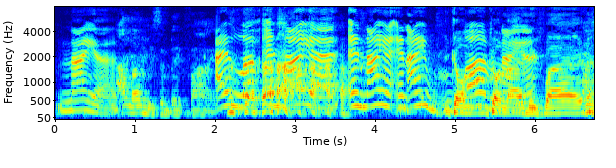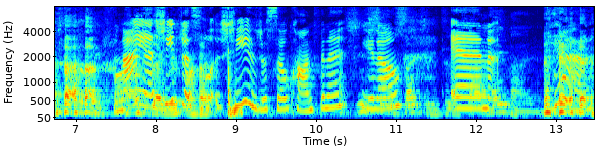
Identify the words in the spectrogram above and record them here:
Nia. I love me some Big Fine. I love and Nia and Nia and I You call, love you call Nia. Nia Big Five. Hashtag Big Fine. Nia, Hashtag she Big just Fine. she is just so confident, She's you know. so sexy too. And- I hate Nia. yeah,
